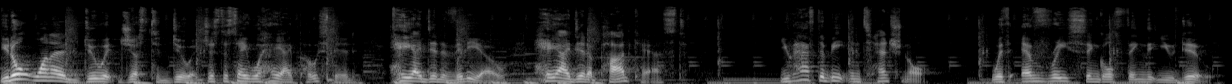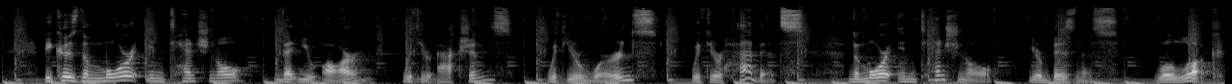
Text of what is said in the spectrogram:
You don't want to do it just to do it, just to say, well, hey, I posted. Hey, I did a video. Hey, I did a podcast. You have to be intentional with every single thing that you do. Because the more intentional that you are with your actions, with your words, with your habits, the more intentional your business will look.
